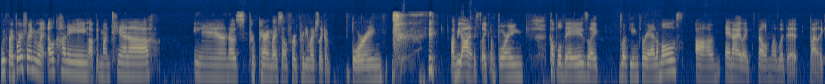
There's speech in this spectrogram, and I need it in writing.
with my boyfriend. We went elk hunting up in Montana, and I was preparing myself for pretty much like a boring. I'll be honest, like a boring couple days, like looking for animals um, and I like fell in love with it by like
